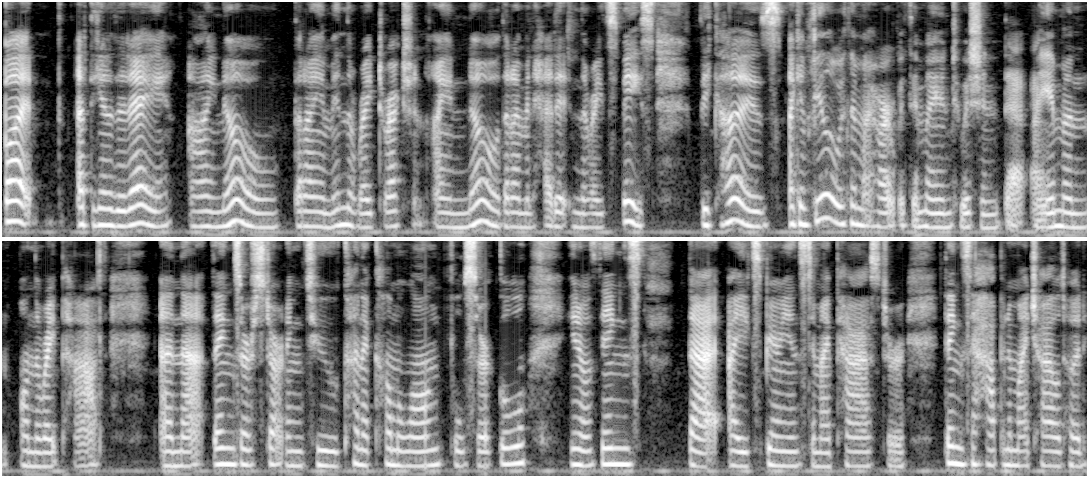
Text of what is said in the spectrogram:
But at the end of the day, I know that I am in the right direction. I know that I'm headed in the right space because I can feel it within my heart, within my intuition, that I am on, on the right path and that things are starting to kind of come along full circle. You know, things that I experienced in my past or things that happened in my childhood.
